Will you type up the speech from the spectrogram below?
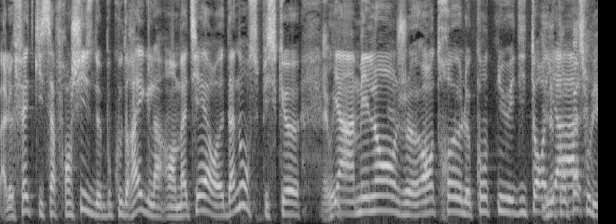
bah, le fait qu'ils s'affranchissent de beaucoup de règles en matière d'annonce puisque il Eh oui. y a un mélange entre le contenu éditorial ne pas sous les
